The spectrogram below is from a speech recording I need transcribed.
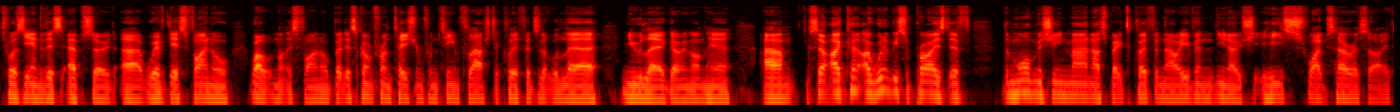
towards the end of this episode uh, with this final, well, not this final, but this confrontation from Team Flash to Clifford's little lair, new lair going on here. Um, so I can I wouldn't be surprised if the more machine man aspect to Clifford now, even you know she, he swipes her aside,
